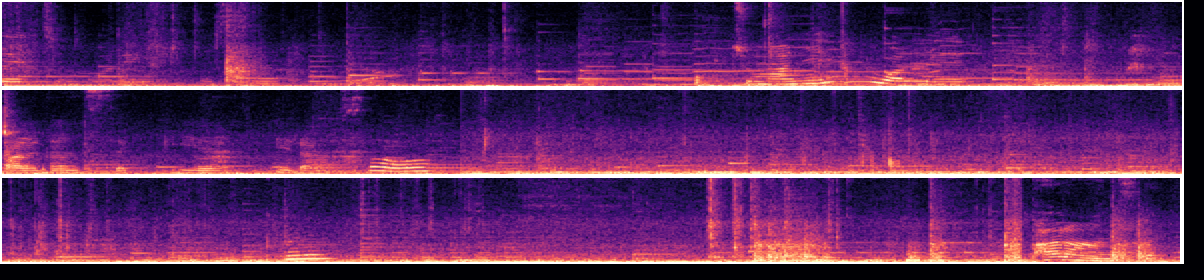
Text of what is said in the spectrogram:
어드의 주머니 있어요. 주머니 원래 빨간색이라서 이렇게 파란색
